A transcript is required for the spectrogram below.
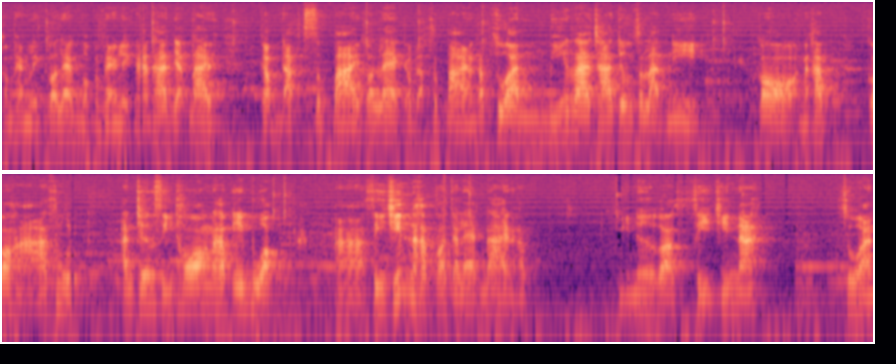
กำแพงเหล็กก็แลกหมวกกำแพงเหล็กนะ ถ้าอยากได้กับดักสปายก็แลกกับดักสปายนะครับ ส่วนหมีราชาโจรสลัดนี่ก็นะครับ ก็หาสมุดอัญเชิญสีทองนะครับ A บวกอ่าสี่ชิ้นนะครับ ก็จะแลกได้นะครับ มีเนอร์ก็ 4 ชิ้นนะ ส่วน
